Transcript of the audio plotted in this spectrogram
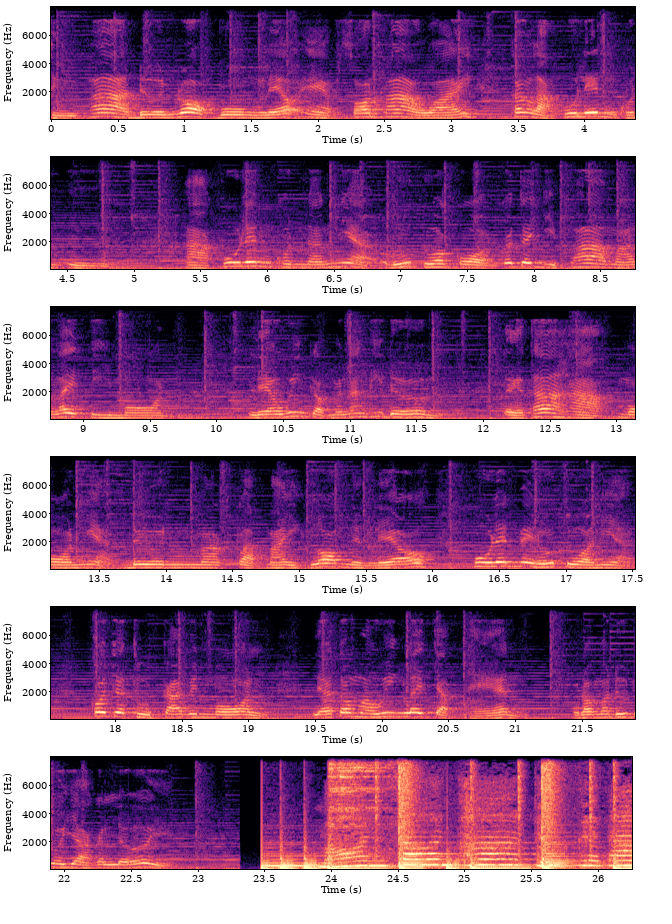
ถือผ้าเดินรอบวง แล้วแอบซ่อนผ้าไว้ข้างหลังผู้เล่นคนอื่น หากผู้เล่นคนนั้นเนี่ยรู้ตัวก่อนก็จะหยิบผ้ามาไล่ตีมอน แล้ววิ่งกลับมานั่งที่เดิม แต่ถ้าหากมอนเนี่ยเดินมากลับมาอีกรอบหนึ่งแล้ว ผู้เล่นไม่รู้ตัวเนี่ยก็จะถูกกลายเป็นมอน แล้วต้องมาวิ่งไล่จับแทน เรามาดูตัวอย่างกันเลย มอนซ่อนผ้าตุ๊กตา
